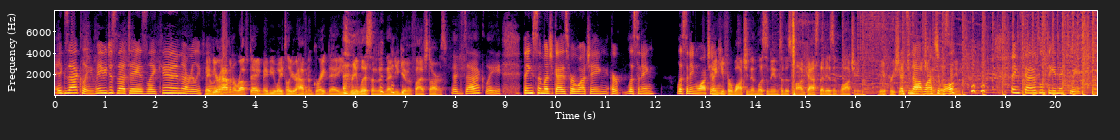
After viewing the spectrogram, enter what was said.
Exactly. Maybe just that day is like, eh, not really feeling Maybe you're it. having a rough day. Maybe you wait till you're having a great day. You re-listen and then you give it five stars. Exactly. Thanks so much, guys, for watching or listening. Listening, watching. Thank you for watching and listening to this podcast that isn't watching. We appreciate It's not watchable. Thanks, guys. We'll see you next week.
